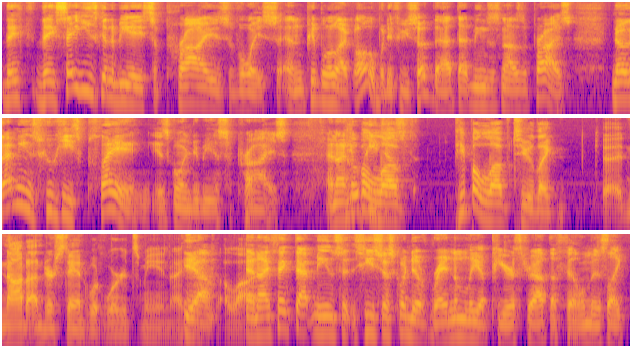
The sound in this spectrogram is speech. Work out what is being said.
They they say he's going to be a surprise voice, and people are like, "Oh, but if you said that, that means it's not a surprise." No, that means who he's playing is going to be a surprise, and I hope people he love just people love to like uh, not understand what words mean. I yeah, think a lot. and I think that means that he's just going to randomly appear throughout the film as like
